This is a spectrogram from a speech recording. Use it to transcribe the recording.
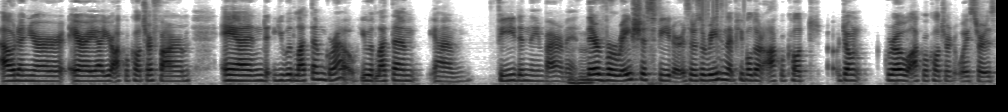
out on your area, your aquaculture farm, and you would let them grow. You would let them um, feed in the environment. They're voracious feeders. There's a reason that people don't aquaculture, don't grow aquacultured oysters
